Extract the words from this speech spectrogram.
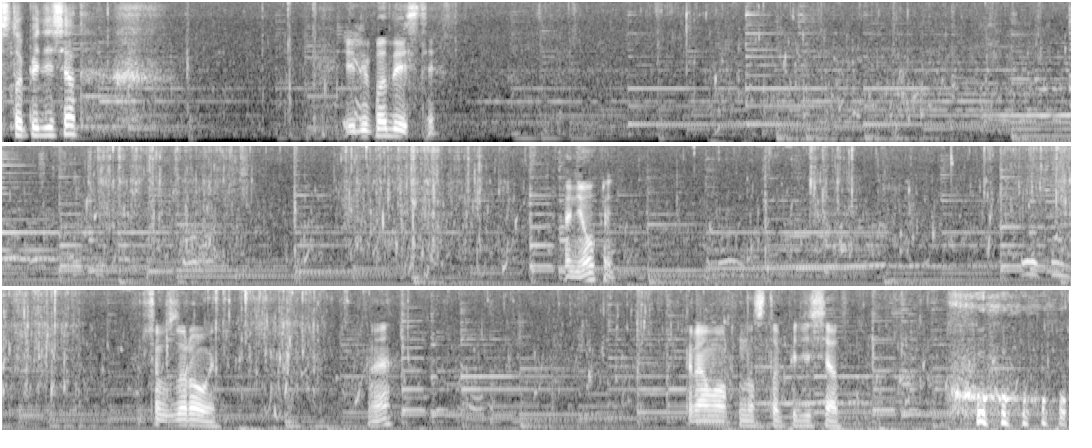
По 150? Или по 200? Анёконь? Окунь. Причем здоровый. Да? Граммов на 150. Ху-ху-ху-ху.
